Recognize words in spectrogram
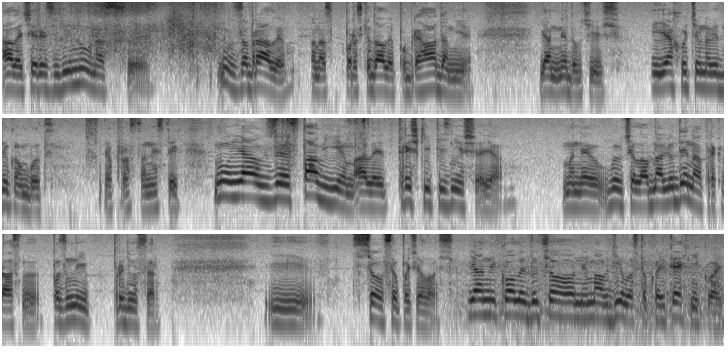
але через війну нас е, ну, забрали, нас порозкидали по бригадам і я не довчився. І я хотів навідником бути. Я просто не встиг. Ну, я вже став їм, але трішки пізніше я. Мене вивчила одна людина прекрасно, позивний продюсер. І з цього все почалося. Я ніколи до цього не мав діла з такою технікою.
